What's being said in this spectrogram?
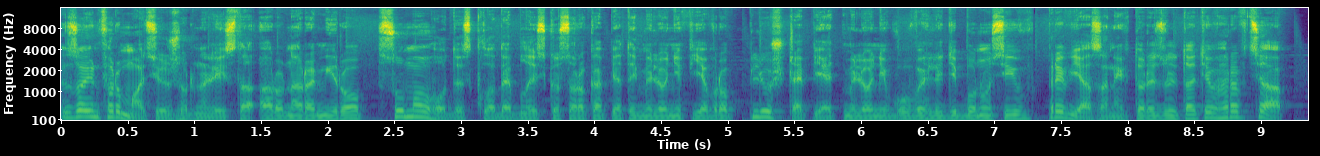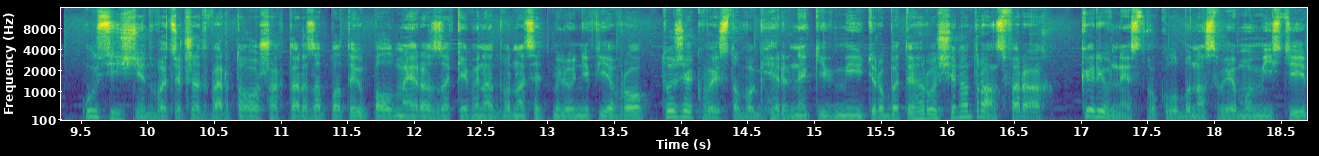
За інформацією журналіста Арона Раміро, сума угоди складе близько 45 мільйонів євро, плюс ще 5 мільйонів у вигляді бонусів, прив'язаних до результатів гравця. У січні 24-го Шахтар заплатив Палмейра за Кевіна 12 мільйонів євро. Тож як висновок гірники вміють робити гроші на трансферах. Керівництво клубу на своєму місці,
